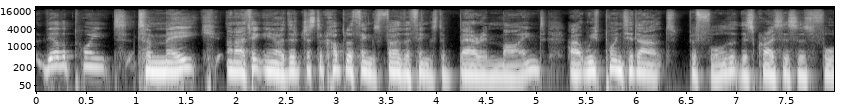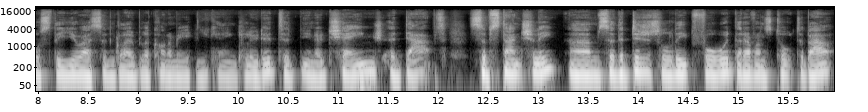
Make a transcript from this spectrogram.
The other point to make, and I think, you know, there are just a couple of things, further things to bear in mind. Uh, we've pointed out before that this crisis has forced the US and global economy, UK included, to, you know, change, adapt substantially. Um, so the digital leap forward that everyone's talked about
